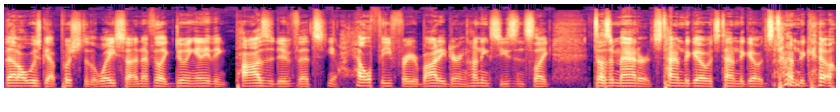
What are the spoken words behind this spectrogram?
that always got pushed to the wayside. And I feel like doing anything positive that's you know healthy for your body during hunting season, it's like it doesn't matter. It's time to go. It's time to go. It's time to go.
